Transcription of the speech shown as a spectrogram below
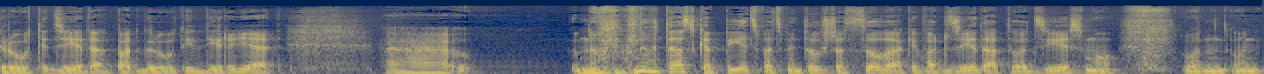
grūti dziedāt, pat grūti diriģēt. Uh, nu, nu, tas, ka 15,000 cilvēki var dziedāt to dziesmu, un, un,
